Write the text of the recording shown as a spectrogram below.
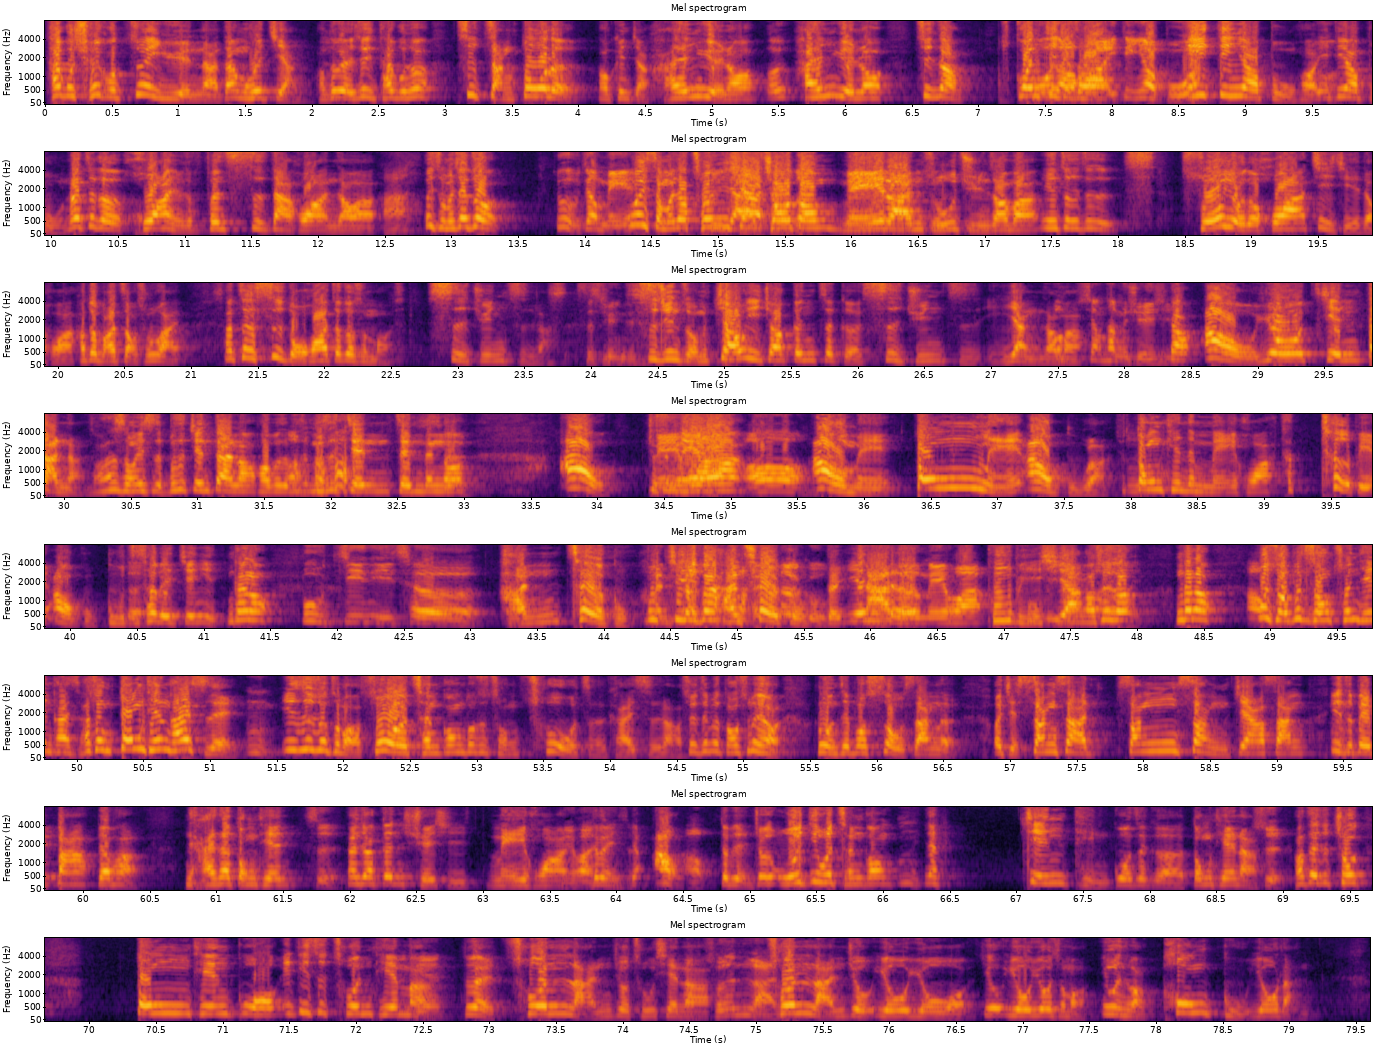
台股缺口最远呐，当然我们会讲，哦，对不对？所以泰国说是涨多了，那我跟你讲还很远哦，呃，还很远哦，所以这样关键就是什么？花一定要补啊！一定要补哈，一定要补。那这个花有分四大花，你知道吗？啊为什么叫做？为什么叫梅？为什么叫春夏秋冬梅兰竹菊？你知道吗？因为这个就是所有的花季节的花，它都把它找出来。那这四朵花叫做什么？四君子啦。四君子，四君子，我们交易就要跟这个四君子一样，你知道吗？哦向他们学习。要傲优煎蛋呐，它是什么意思？不是煎蛋哦，好，不是不是不是煎煎灯哦，傲就是梅花。哦，傲梅，冬梅傲骨啦，就冬天的梅花，它特别傲骨，骨子特别坚硬。你看哦，不经一侧。寒彻骨，不经一番寒彻骨。的烟打得的梅花？扑鼻香啊。所以说，你看到哦为什么不是从春天开始，它从冬天开始？哎，嗯意思是说什么？所有的成功都是从挫折开始啦。所以这边同事朋友，如果你这波受伤了，而且伤上伤上加伤，一直被扒，不要怕，你还在冬天。是那就要跟学习梅花，梅花对不对？要傲，傲对不对？就是我一定会成功，嗯要坚挺过这个冬天啊。是然后在这秋冬天过后，一定是春天嘛，天对？春兰就出现啦、哦春兰春兰就悠悠哦，悠悠悠什么？因为什么？空谷幽兰。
